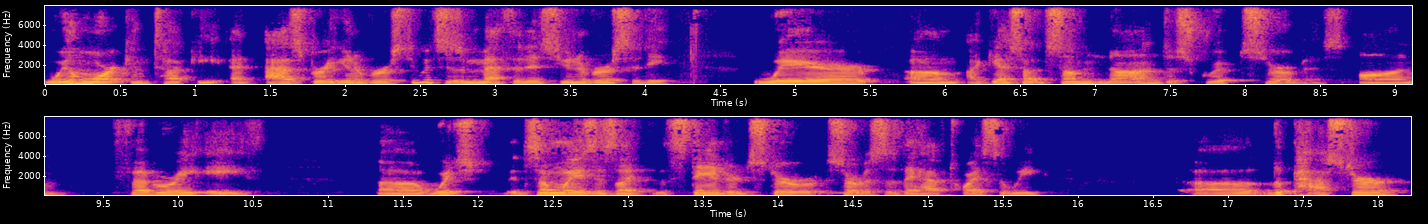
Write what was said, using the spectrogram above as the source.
Wilmore, Kentucky, at Asbury University, which is a Methodist university, where um, I guess on some nondescript service on February 8th, uh, which in some ways is like the standard stir- services they have twice a week, uh, the pastor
